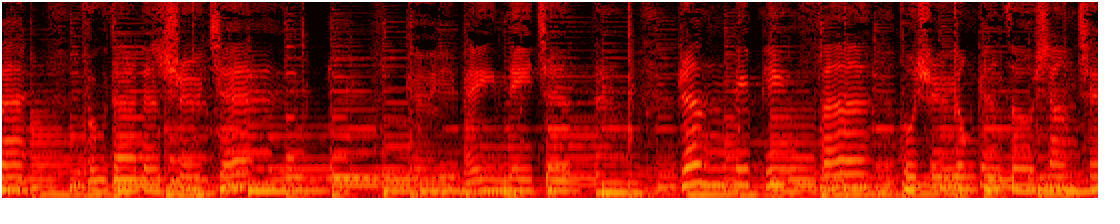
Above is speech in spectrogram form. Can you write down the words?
在复杂的世界，可以陪你简单，任你平凡，或是勇敢走向前，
